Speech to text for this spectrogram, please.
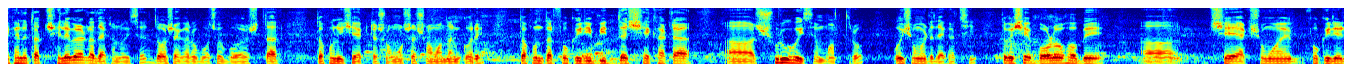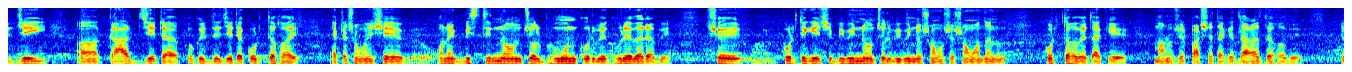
এখানে তার ছেলেবেলাটা দেখানো হয়েছে। দশ এগারো বছর বয়স তার, তখনই সে একটা সমস্যার সমাধান করে। তখন তার ফকিরি বিদ্যা শেখাটা শুরু হয়েছে মাত্র। ওই সময়টা দেখাচ্ছি। তবে সে বড় হবে সে এক সময় ফকিরের যেই কাজ যেটা, ফকিরদের যেটা করতে হয়, একটা সময় সে অনেক বিস্তীর্ণ অঞ্চল ভ্রমণ করবে, ঘুরে বেড়াবে। সে করতে গিয়ে সে বিভিন্ন অঞ্চলে বিভিন্ন সমস্যার সমাধান করতে হবে তাকে, মানুষের পাশে তাকে দাঁড়াতে হবে। তো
